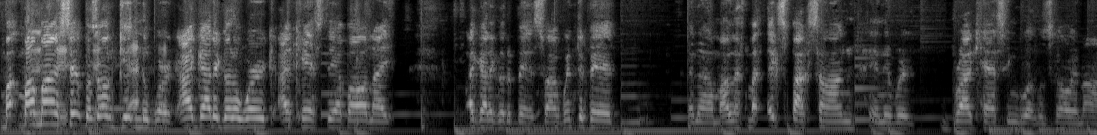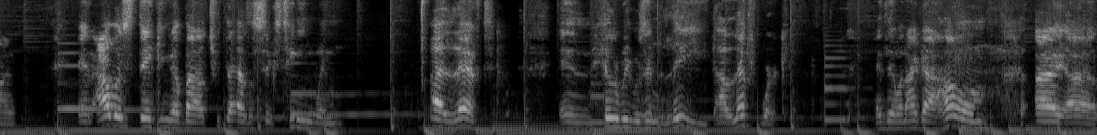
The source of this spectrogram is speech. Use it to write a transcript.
My, my mindset was on getting to work. I got to go to work. I can't stay up all night. I got to go to bed. So I went to bed, and um, I left my Xbox on, and they were broadcasting what was going on. And I was thinking about 2016 when I left, and Hillary was in the lead. I left work, and then when I got home, I uh,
